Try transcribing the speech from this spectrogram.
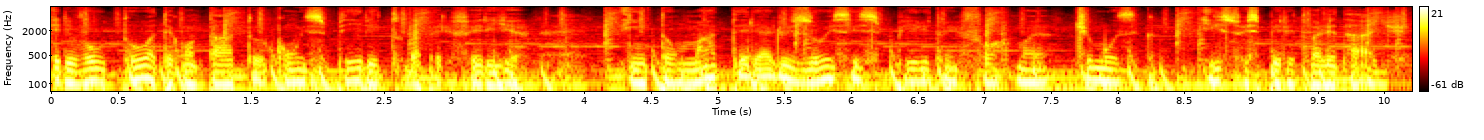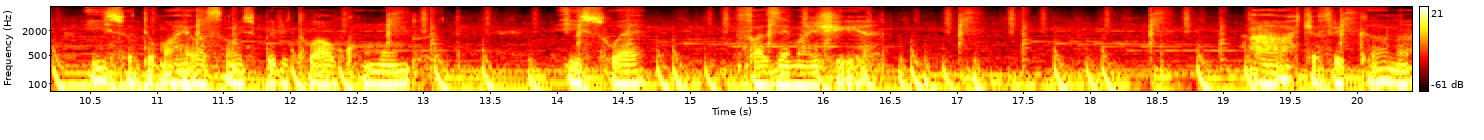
Ele voltou a ter contato com o espírito da periferia e então materializou esse espírito em forma de música. Isso é espiritualidade. Isso é ter uma relação espiritual com o mundo. Isso é fazer magia. A arte africana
